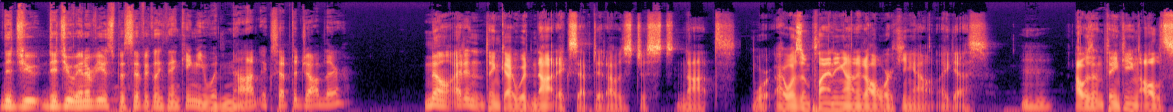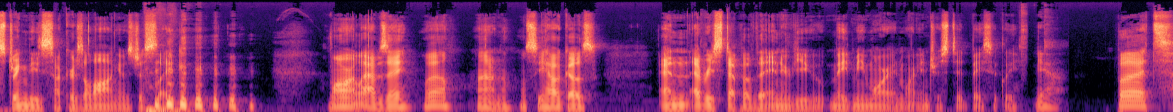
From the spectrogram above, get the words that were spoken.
Did you did you interview specifically thinking you would not accept a job there? No, I didn't think I would not accept it. I was just not. I wasn't planning on it all working out. I guess Mm-hmm. I wasn't thinking I'll string these suckers along. It was just like Walmart Labs, eh? Well, I don't know. We'll see how it goes. And every step of the interview made me more and more interested, basically. Yeah. But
